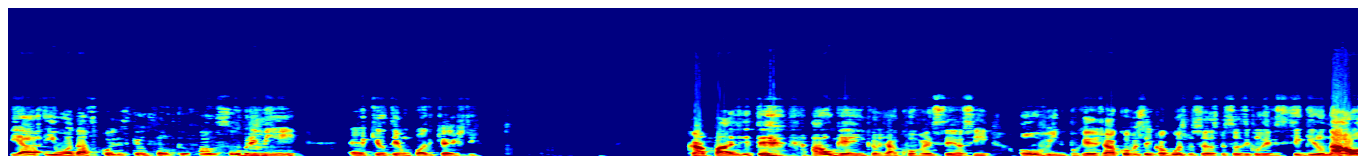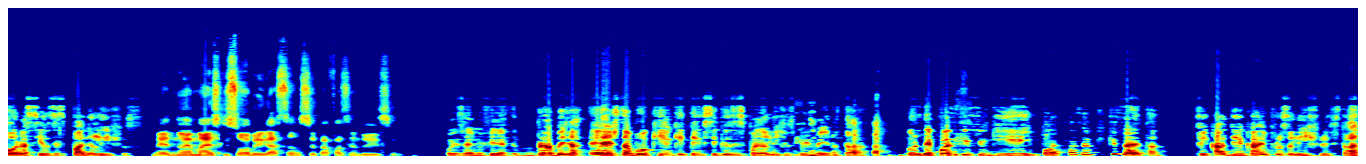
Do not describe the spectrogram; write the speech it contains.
e, a, e uma das coisas que eu sou, que eu falo sobre mim, é que eu tenho um podcast. Capaz de ter alguém que eu já conversei assim, ouvindo, porque já conversei com algumas pessoas, as pessoas inclusive seguiram na hora assim os espalha-lixos. É, não é mais que sua obrigação você tá fazendo isso. Pois é, meu filho. Pra beijar esta boquinha aqui tem que seguir os espalha-lixos primeiro, tá? Agora, depois que seguir, pode fazer o que quiser, tá? Fica a dica aí pros lixos, tá?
